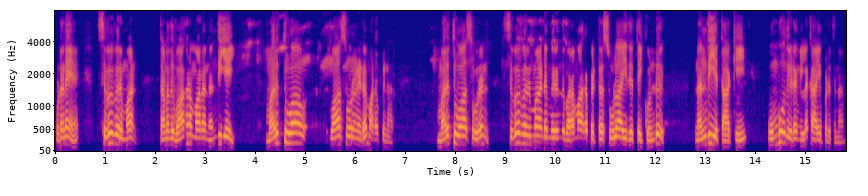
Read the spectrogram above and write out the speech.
உடனே சிவபெருமான் தனது வாகனமான நந்தியை மருத்துவா வாசூரனிடம் அனுப்பினார். மருத்துவாசூரன் சிவபெருமானிடமிருந்து வரமாக பெற்ற சூலாயுதத்தை கொண்டு நந்தியை தாக்கி ஒன்பது இடங்களில் காயப்படுத்தினான்.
